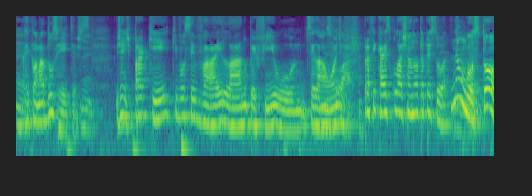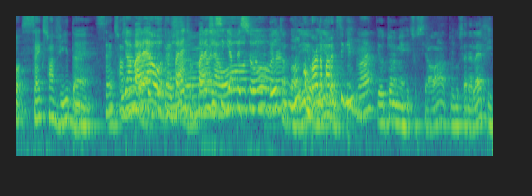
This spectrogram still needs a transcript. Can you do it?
É. reclamar dos haters. É. Gente, pra que que você vai lá no perfil, ou sei lá E onde, esculacha. pra ficar esculachando outra pessoa? Não gostou? Segue sua vida. É. Segue sua Já vida. vai a outra. Para de, para de seguir a pessoa, Eu né? Não eu- concorda, eu- para de seguir. Não é? Eu tô na minha rede social lá, tudo Serelepe.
